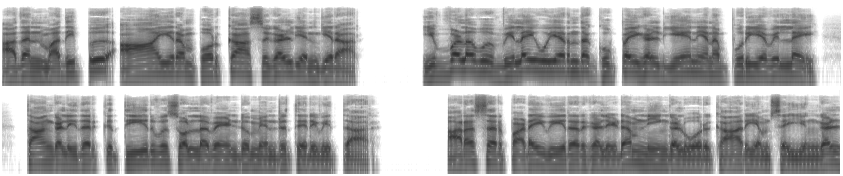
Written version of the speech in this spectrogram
அதன் மதிப்பு ஆயிரம் பொற்காசுகள் என்கிறார். இவ்வளவு விலை உயர்ந்த குப்பைகள் ஏன் என புரியவில்லை? தாங்கள் இதற்கு தீர்வு சொல்ல வேண்டும் என்று தெரிவித்தார். அரசர் படை வீரர்களிடம் நீங்கள் ஒரு காரியம் செய்யுங்கள்.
